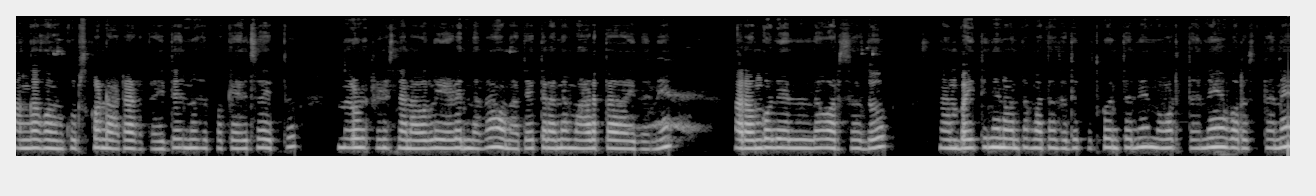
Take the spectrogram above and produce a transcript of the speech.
ಹಂಗಾಗಿ ಅವ್ನು ಕೂರಿಸ್ಕೊಂಡು ಆಟ ಆಡ್ತಾಯಿದ್ದೆ ಇನ್ನೂ ಸ್ವಲ್ಪ ಕೆಲಸ ಇತ್ತು. ನೋಡಿ ಫ್ರೆಂಡ್ಸ್ ನಾನು ಆವಾಗಲೇ ಹೇಳಿದ್ನಲ್ಲ, ಅವನು ಅದೇ ಥರನೇ ಮಾಡ್ತಾ ಇದ್ದಾನೆ. ಆ ರಂಗೋಲಿ ಎಲ್ಲ ಒರೆಸೋದು. ನಾನು ಬೈತೀನೇನೋ ಅಂತ ಮತ್ತೊಂದು ಸರ್ತಿ ಕೂತ್ಕೊತಾನೆ, ನೋಡ್ತಾನೆ, ಒರೆಸ್ತಾನೆ,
